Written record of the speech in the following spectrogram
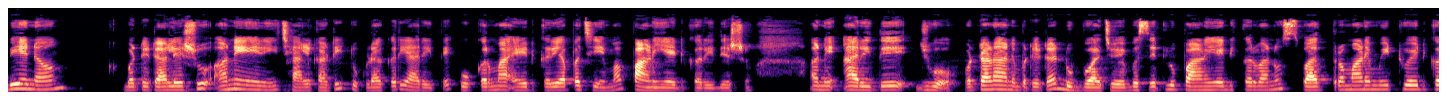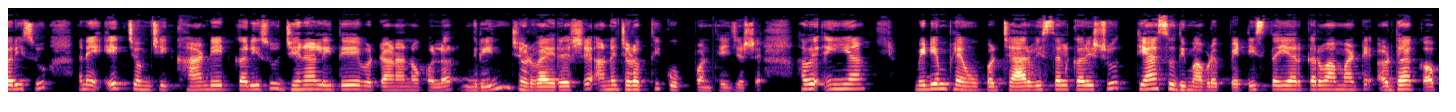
બે નંગ બટેટા લેશું અને એની છાલ કાઢી ટુકડા કરી આ રીતે કુકરમાં એડ કર્યા પછી એમાં પાણી એડ કરી દેશું. અને આ રીતે જુઓ, વટાણા અને બટેટા ડૂબવા જોઈએ. બસ એટલું પાણી એડ કરવાનું, સ્વાદ પ્રમાણે મીઠું એડ કરીશું અને એક ચમચી ખાંડ એડ કરીશું, જેના લીધે વટાણાનો કલર ગ્રીન જળવાઈ રહેશે અને ઝડપથી કૂક પણ થઈ જશે. હવે અહીંયા મીડિયમ ફ્લેમ ઉપર ચાર વિસલ કરીશું. ત્યાં સુધીમાં આપણે પેટીસ તૈયાર કરવા માટે અડધા કપ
